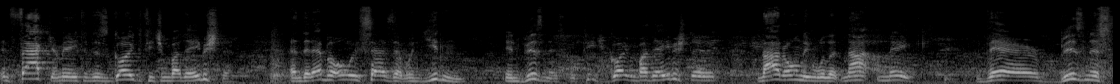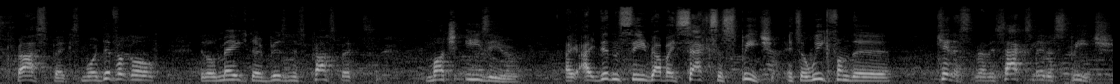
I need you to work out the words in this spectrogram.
In fact, you're meeting to this goy to teach him about the Eibishter. And the Rebbe always says that when Yidden in business will teach goy about the Eibishter, not only will it not make their business prospects more difficult, it'll make their business prospects much easier. I, I didn't see Rabbi Sacks' speech. It's a week from the Kiddush. Rabbi Sacks made a speech,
